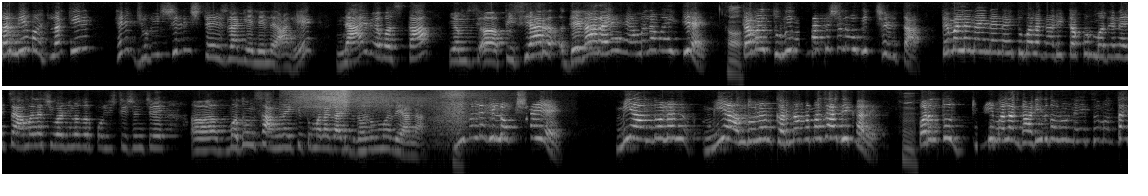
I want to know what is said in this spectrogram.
तर मी म्हटलं की हे ज्युडिशियरी स्टेजला गेलेलं आहे. न्याय व्यवस्था पीसीआर देणार आहे हे आम्हाला माहिती आहे. त्यामुळे तुम्ही मला कशाला उगीच छेडता. ते म्हणले नाही नाही नाही तुम्हाला गाडीत टाकून मध्ये न्यायचं आम्हाला शिवाजीनगर पोलीस स्टेशनचे मधून सांगणं की तुम्हाला गाडीत घालून मध्ये आणा. मी म्हणलं ही लोकशाही आहे. मी आंदोलन मी आंदोलन करणं हा माझा अधिकार आहे. परंतु तुम्ही मला गाडीत घालून न्यायचं म्हणताय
